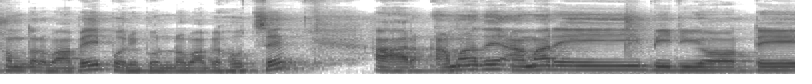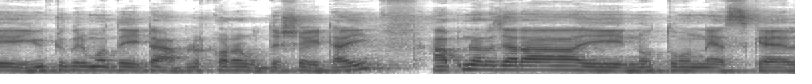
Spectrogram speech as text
সুন্দরভাবেই পরিপূর্ণভাবে হচ্ছে। আর আমাদের, আমার এই ভিডিওতে, ইউটিউবের মধ্যে এটা আপলোড করার উদ্দেশ্য এটাই। আপনারা যারা এই নতুন স্কেল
